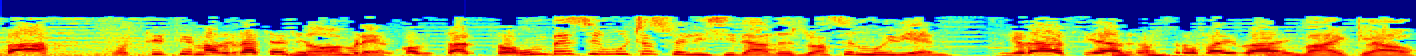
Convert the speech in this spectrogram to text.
Va. Muchísimas gracias no, hombre. en contacto. Un beso y muchas felicidades. Lo hacen muy bien. Gracias, otro bye bye. Bye, Clau.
